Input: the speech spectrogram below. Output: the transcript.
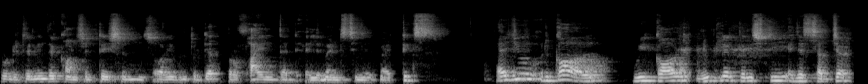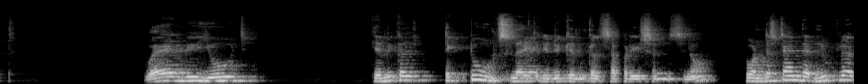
to determine the concentrations or even to depth profile that elements in a matrix. As you recall, we called nuclear chemistry as a subject where we use chemical tech tools like radiochemical separations, you know, to understand the nuclear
